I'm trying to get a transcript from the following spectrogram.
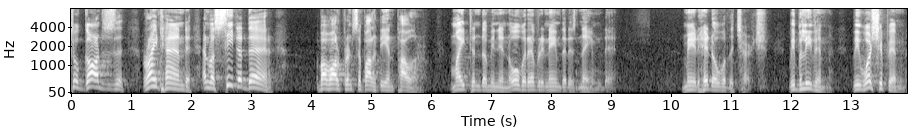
to God's right hand and was seated there above all principality and power, might and dominion over every name that is named, made head over the church. We believe him, we worship him,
